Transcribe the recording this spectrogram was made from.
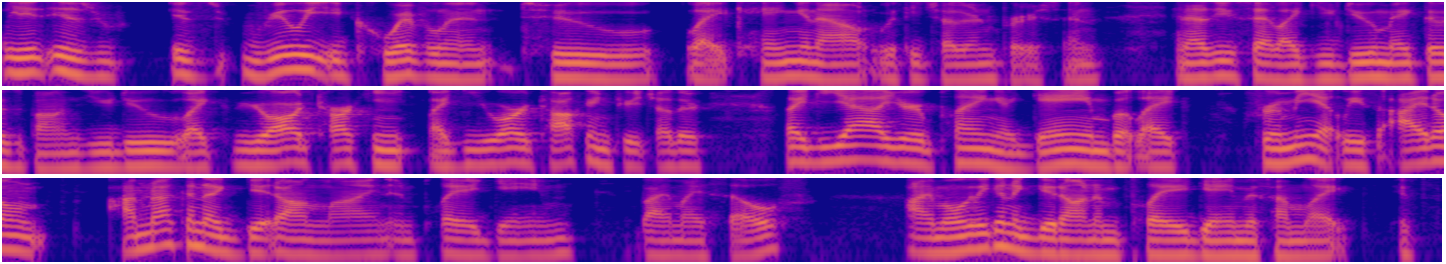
it is it's really equivalent to like hanging out with each other in person. And as you said, like you do make those bonds. You do like you are talking like you are talking to each other. Like yeah, you're playing a game, but like for me at least, I don't. I'm not gonna get online and play a game by myself. I'm only gonna get on and play a game if I'm like if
